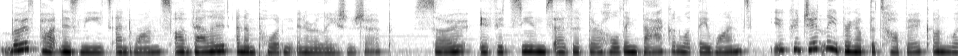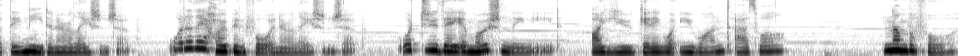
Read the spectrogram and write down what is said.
Both partners' needs and wants are valid and important in a relationship. So, if it seems as if they're holding back on what they want, you could gently bring up the topic on what they need in a relationship. What are they hoping for in a relationship? What do they emotionally need? Are you getting what you want as well? Number 4.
